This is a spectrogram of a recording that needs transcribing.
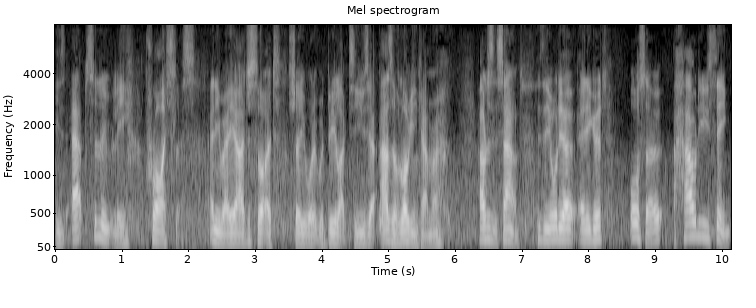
is absolutely priceless. Anyway, yeah, I just thought I'd show you what it would be like to use it as a vlogging camera. How does it sound? Is the audio any good? Also, how do you think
